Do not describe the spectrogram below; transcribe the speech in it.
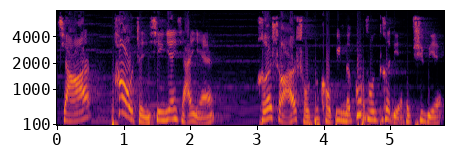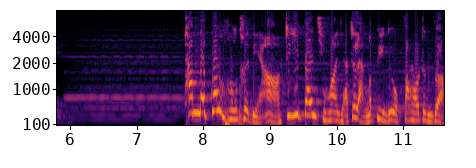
小儿疱疹性咽峡炎和小儿手足口病的共同特点和区别。他们的共同特点啊，这一般情况下这两个病都有发烧症状，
